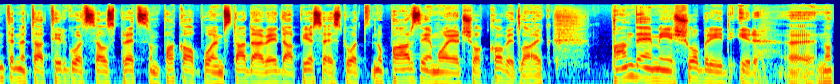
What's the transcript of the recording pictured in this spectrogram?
internetā tirgot savus preces un pakalpojumus, tādā veidā piesaistot, nu, pārziemojot šo Covid laiku pandēmija šobrīd ir, eh, nu,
